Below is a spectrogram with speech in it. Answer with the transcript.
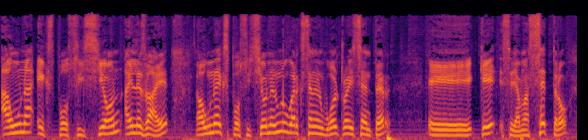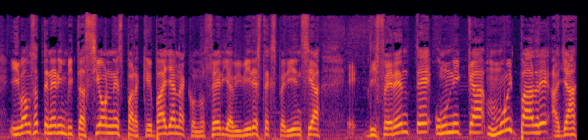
a una exposición, ahí les va, ¿eh? A una exposición en un lugar que está en el World Trade Center, eh, que se llama Cetro y vamos a tener invitaciones para que vayan a conocer y a vivir esta experiencia eh, diferente, única, muy padre allá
